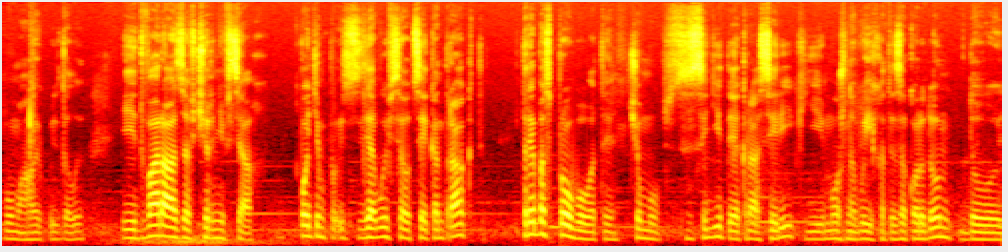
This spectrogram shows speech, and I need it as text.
бумагу якусь дали. І два рази в Чернівцях. Потім з'явився оцей контракт. Треба спробувати, чому сидіти якраз і рік, і можна виїхати за кордон до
